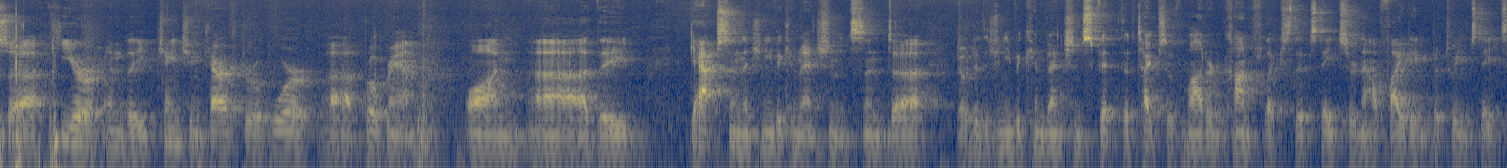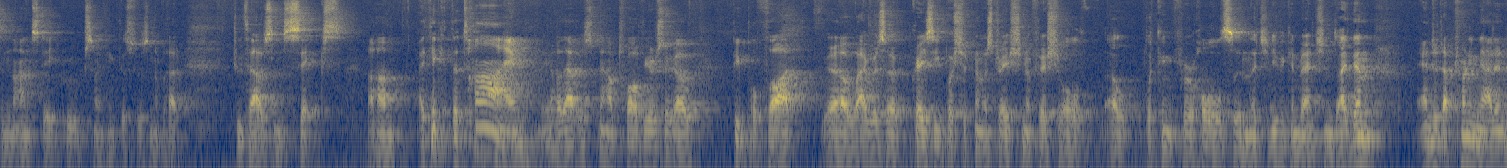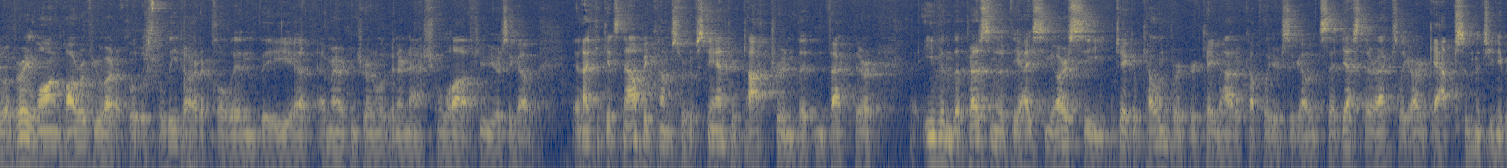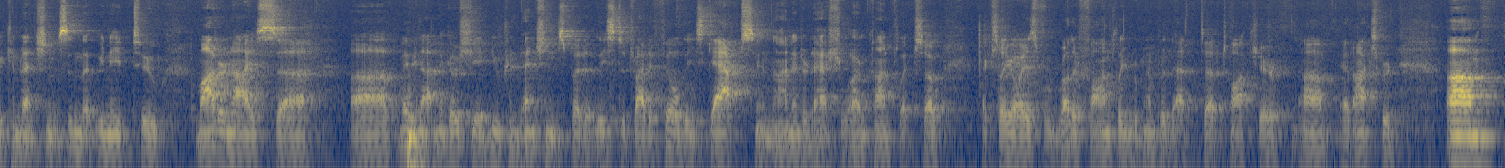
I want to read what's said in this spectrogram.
uh, here in the Changing Character of War uh, program on uh, the gaps in the Geneva Conventions and uh, you know, do the Geneva Conventions fit the types of modern conflicts that states are now fighting between states and non-state groups? And I think this was in about 2006. Um, I think at the time, you know, that was now 12 years ago, people thought uh, I was a crazy Bush administration official uh, looking for holes in the Geneva Conventions. I then ended up turning that into a very long law review article. It was the lead article in the uh, American Journal of International Law a few years ago. And I think it's now become sort of standard doctrine that, in fact, there, even the president of the ICRC, Jacob Kellenberger, came out a couple of years ago and said, yes, there actually are gaps in the Geneva Conventions and that we need to modernize, uh, uh, maybe not negotiate new conventions, but at least to try to fill these gaps in non international armed conflict. So, actually, I always rather fondly remember that uh, talk here um, at Oxford. Um,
